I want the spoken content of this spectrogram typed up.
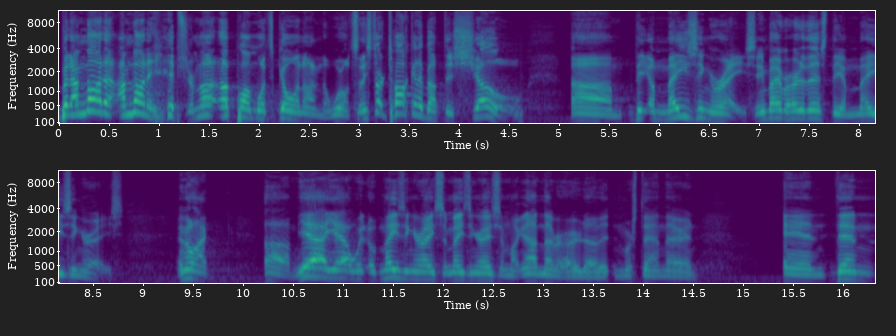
but I'm not, a, I'm not a hipster. I'm not up on what's going on in the world. So they start talking about this show, um, The Amazing Race. Anybody ever heard of this? The Amazing Race. And they're like, um, yeah, yeah, Amazing Race, Amazing Race. I'm like, I've never heard of it. And we're standing there, and and then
